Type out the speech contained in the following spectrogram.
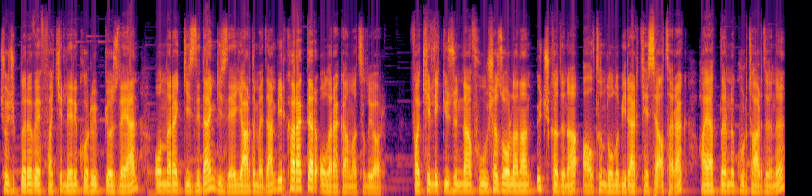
çocukları ve fakirleri koruyup gözleyen, onlara gizliden gizliye yardım eden bir karakter olarak anlatılıyor. Fakirlik yüzünden fuhuşa zorlanan 3 kadına altın dolu birer kese atarak hayatlarını kurtardığını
